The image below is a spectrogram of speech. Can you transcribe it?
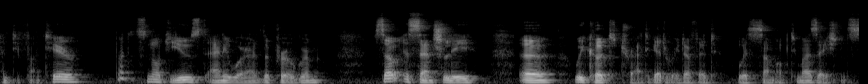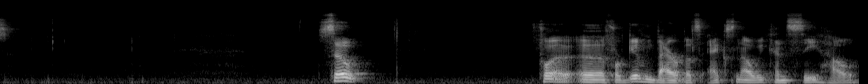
and defined here, but it's not used anywhere in the program. So essentially, uh, we could try to get rid of it with some optimizations. So for, uh, for given variables x, now we can see how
